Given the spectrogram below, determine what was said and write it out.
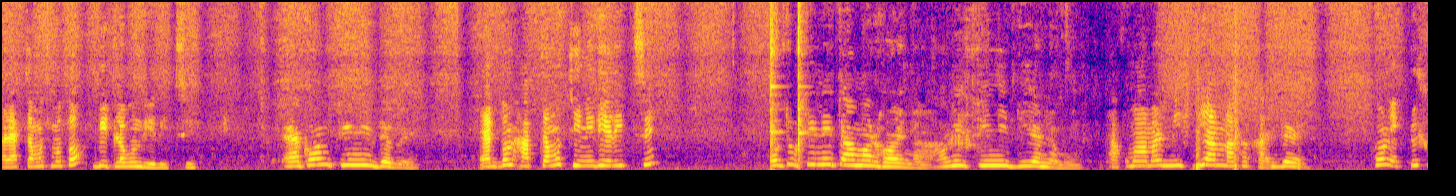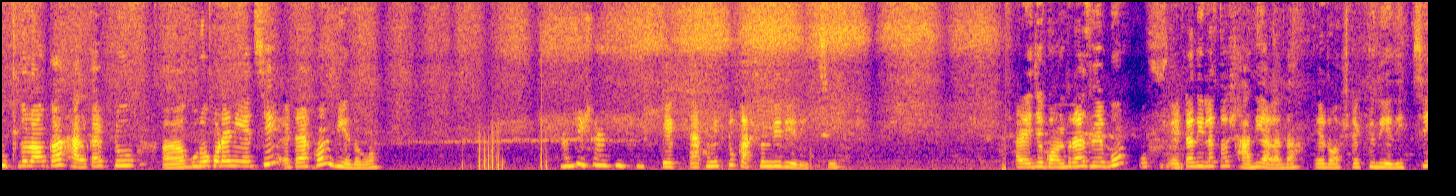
আর এক চামচ মতো বিট লবণ দিয়ে দিচ্ছি। এখন চিনি দেবে। একদম হাফ চামচ চিনি দিয়ে দিচ্ছি। প্রচুর চিনিতে আমার হয় না আমি চিনি দিয়ে নেব। ঠাকুমা আমার মিষ্টি আম মাখা খায়। দে। এখন একটু শুকনো লঙ্কা হালকা একটু গুঁড়ো করে নিয়েছি এটা এখন দিয়ে দেবো। এখন একটু কাসুন্দি দিয়ে দিচ্ছি। আর এই যে গন্ধরাজ লেবু এটা দিলে তো স্বাদই আলাদা। এর রসটা একটু দিয়ে দিচ্ছি।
